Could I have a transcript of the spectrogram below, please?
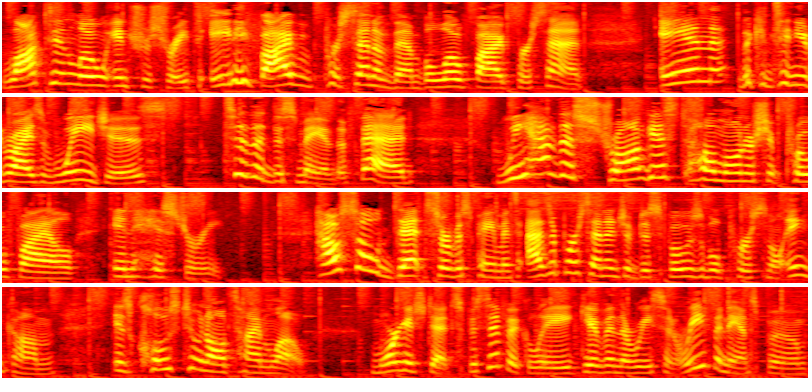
locked in low interest rates, 85% of them below 5%, and the continued rise of wages, to the dismay of the Fed, we have the strongest home ownership profile in history. Household debt service payments as a percentage of disposable personal income is close to an all time low. Mortgage debt, specifically, given the recent refinance boom,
